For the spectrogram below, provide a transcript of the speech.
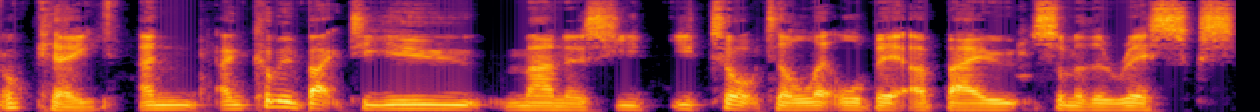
Okay. And, and coming back to you, Manus, you, you talked a little bit about some of the risks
